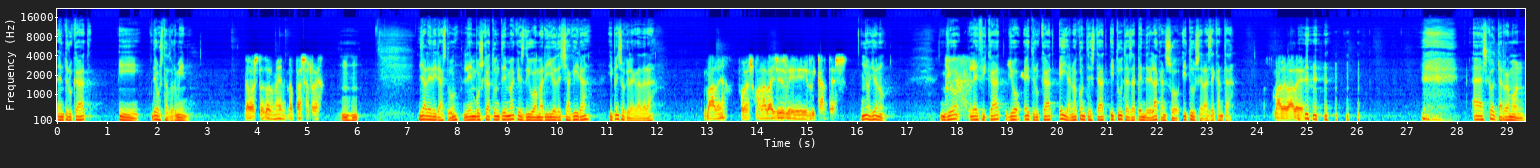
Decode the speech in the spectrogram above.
Hem trucat i deu estar dormint. Deu estar dormint, no passa res. Uh -huh. Ja le diràs tu. Le hem buscat un tema que es diu Amarillo de Shakira i penso que li agradarà. Vale, pues quan la vegis li, li cantes. No, jo no. Jo l'he ficat, jo he trucat, ella no ha contestat i tu t'has de prendre la cançó i tu se l'has de cantar. Vale, vale. Escolta, Ramon,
